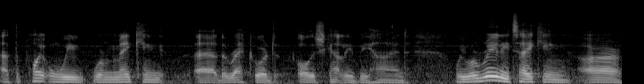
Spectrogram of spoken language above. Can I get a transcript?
at the point when we were making uh, the record, All That You Can't Leave Behind, we were really taking our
